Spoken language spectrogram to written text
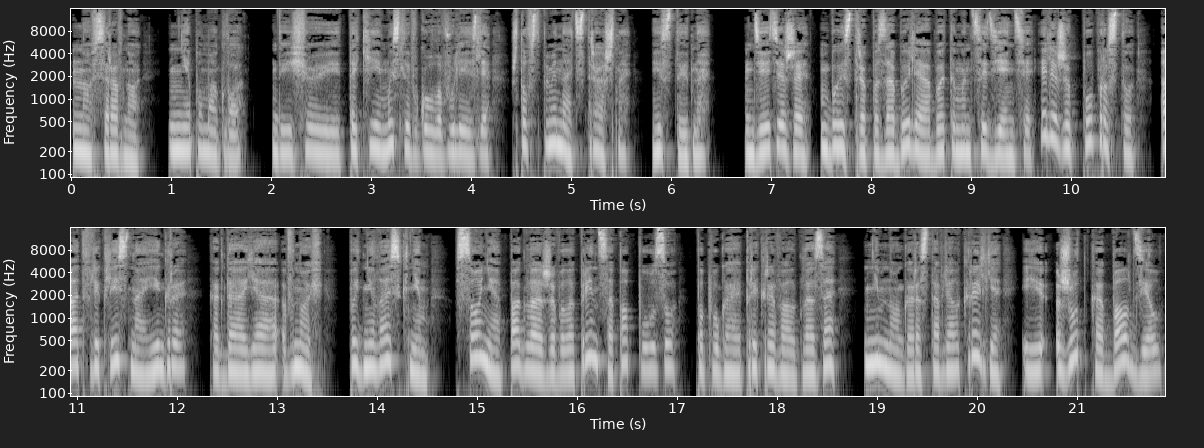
но все равно не помогло. Да еще и такие мысли в голову лезли, что вспоминать страшно и стыдно. Дети же быстро позабыли об этом инциденте или же попросту отвлеклись на игры. Когда я вновь поднялась к ним, Соня поглаживала принца по пузу, попугай прикрывал глаза, немного расставлял крылья и жутко балдел.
